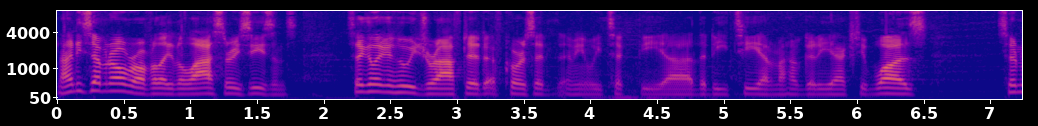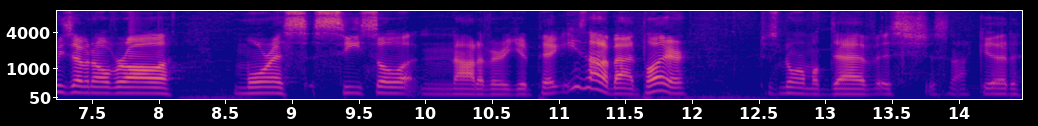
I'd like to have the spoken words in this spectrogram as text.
97 overall for like the last three seasons. Take a look at who we drafted. Of course, I, I mean we took the uh, the DT. I don't know how good he actually was. 77 overall. Morris Cecil, not a very good pick. He's not a bad player. Just normal dev. It's just not good.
